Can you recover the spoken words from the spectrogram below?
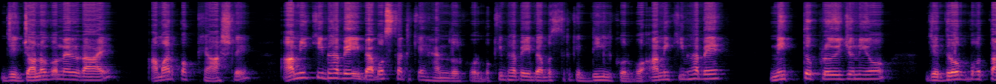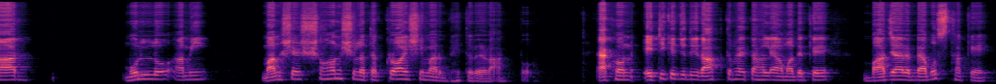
যে জনগণের রায় আমার পক্ষে আসলে আমি কীভাবে এই ব্যবস্থাটিকে হ্যান্ডেল করব, কীভাবে এই ব্যবস্থাটাকে ডিল করব, আমি কীভাবে নিত্য প্রয়োজনীয় যে দ্রব্য তার মূল্য আমি মানুষের সহনশীলতা ক্রয় সীমার ভেতরে রাখব। এখন এটিকে যদি রাখতে হয় তাহলে আমাদেরকে বাজার ব্যবস্থাকে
